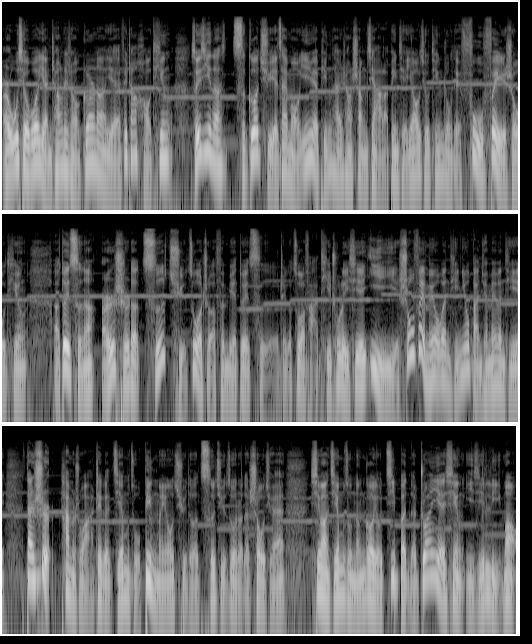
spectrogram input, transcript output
而吴秀波演唱这首歌呢，也非常好听。随即呢，此歌曲也在某音乐平台上上架了，并且要求听众得付费收听。啊，对此呢，儿时的词曲作者分别对此这个做法提出了一些异议。收费没有问题，你有版权没问题，但是他们说啊，这个节目组并没有取得词曲作者的授权，希望节目组能够有基本的专业性以及礼貌，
